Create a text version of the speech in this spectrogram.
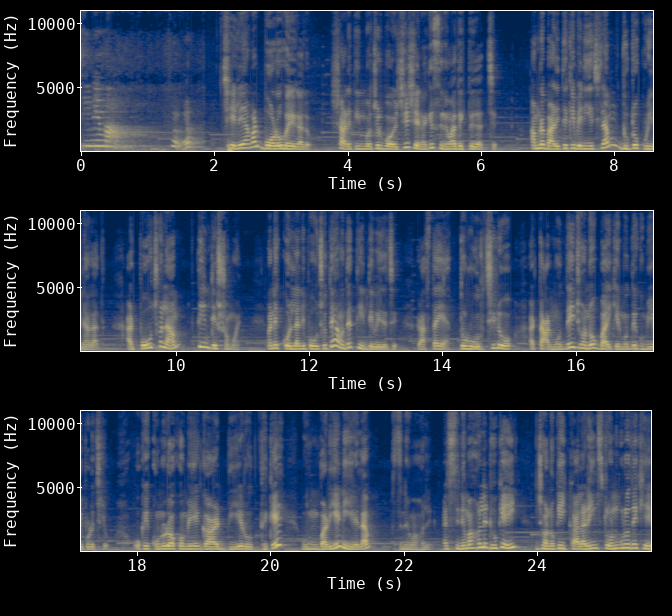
সিনেমা। ছেলে আমার বড় হয়ে গেল। সাড়ে তিন বছর বয়সে সে নাকি সিনেমা দেখতে যাচ্ছে। আমরা বাড়ি থেকে বেরিয়েছিলাম দুটো কুড়ি নাগাদ আর পৌঁছলাম তিনটের সময়। মানে কল্যাণী পৌঁছতে আমাদের তিনটে বেজেছে। রাস্তায় এত রোদ ছিল আর তার মধ্যেই ঝনক বাইকের মধ্যে ঘুমিয়ে পড়েছিল। ওকে কোনো রকমে গার্ড দিয়ে রোদ থেকে ঘুম পাড়িয়ে নিয়ে এলাম সিনেমা হলে। আর সিনেমা হলে ঢুকেই ঝনক এই কালারিং স্টোনগুলো দেখে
